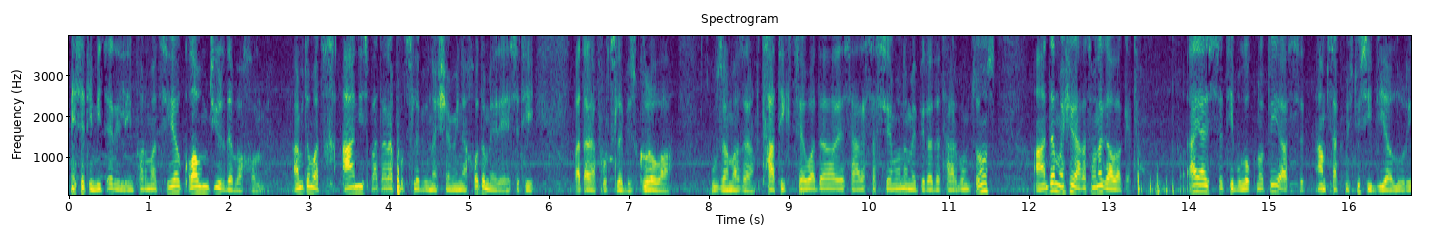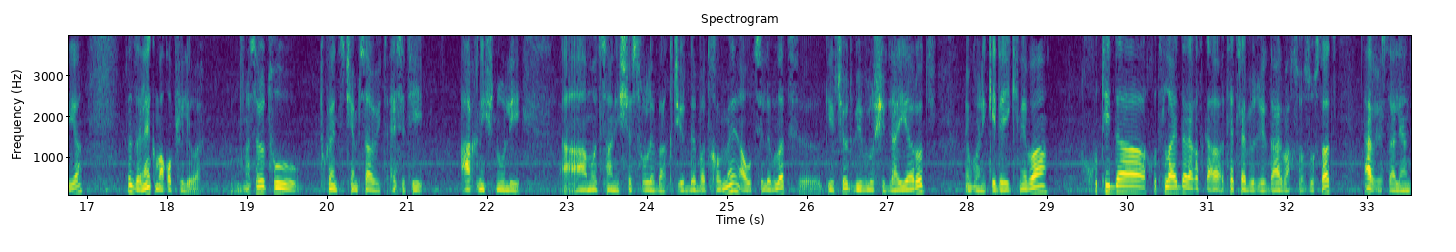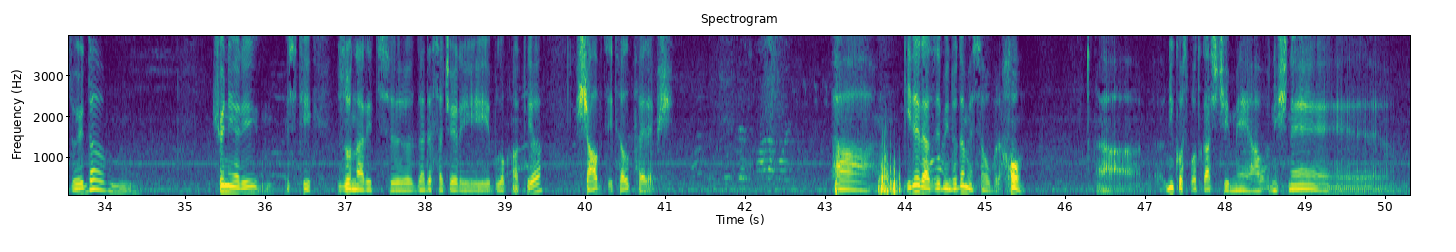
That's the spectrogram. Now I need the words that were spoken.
ესეთი მიწერილი ინფორმაცია კვლავ მჭირდება ხოლმე. ამიტომაც ანის პატარა ფურცლები უნდა შემინახო და მე ესეთი პატარა ფურცლების გროვა უზამაზარ მთათ იქცევა და ეს არასასიამოვნო მე პირადად არ მომწონს, ან და მაშინ რაღაცა უნდა გავაკეთო. აი ესეთი ბლოკნოტი ამ საქმისთვის იდეალურია და ძალიან კმაყოფილი ვარ. ასე რომ თუ თქვენც ჩემსავით ესეთი აღნიშნული ამოცანის შესრულება გჭირდებათ ხოლმე, აუცილებლად გირჩევთ ბიბლოში გაიაროთ. მე მგონი კიდე იქნება 5 და 5 ლაი და რაღაც თეთრები ღირდა არ მახსოვს ზუსტად. არ ღირს ძალიან ძვირი და ჩვენიერი ესეთი ზონარით გადასაჭერი ბლოკნოტია შავ წითელ ფერებში. აა კიდე რაზე მინდოდა მესაუბრა. ხო. აა ნიკოს პოდკასტში მე აღნიშნე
